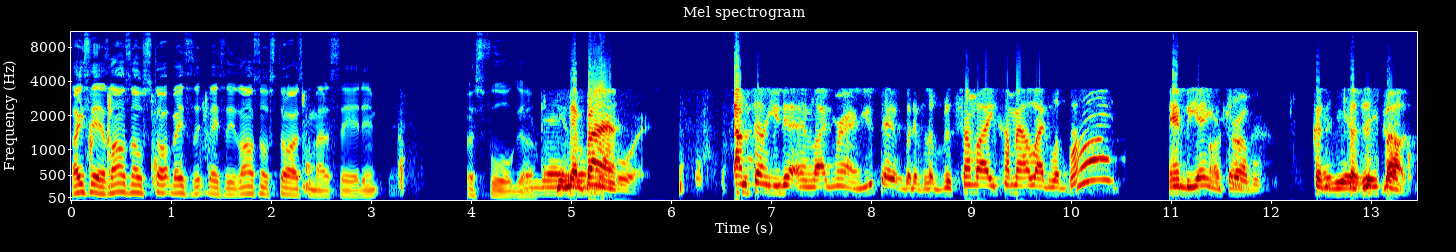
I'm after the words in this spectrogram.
like I said, as long as no star, basically, basically as long as no stars come out and say it, then it's full go. And then They're fine. I'm telling you that, and like Rand, you said, but if, Le- if somebody come out like LeBron, NBA in Okay. trouble because NBA in big it's about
